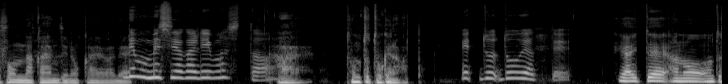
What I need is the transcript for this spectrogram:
そんな感じの会話で。でも召し上がりました？はい。ほんと溶けなかった。えどどうやって？焼いてあの本当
